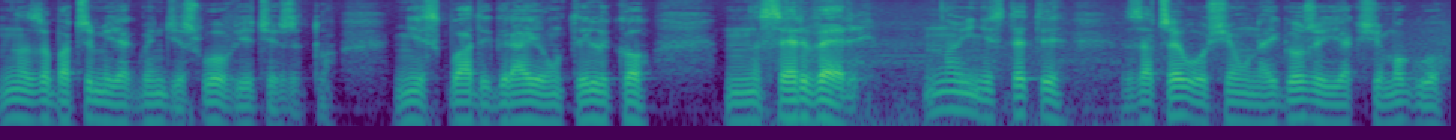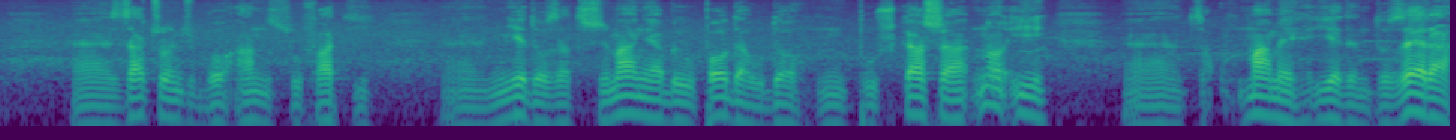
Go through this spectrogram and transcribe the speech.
No zobaczymy jak będzie szło. Wiecie, że to nie składy grają, tylko mm, serwery. No i niestety zaczęło się najgorzej jak się mogło e, zacząć, bo Ansu Fati e, nie do zatrzymania był, podał do mm, Puszkasza. No i e, co? Mamy 1 do 0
